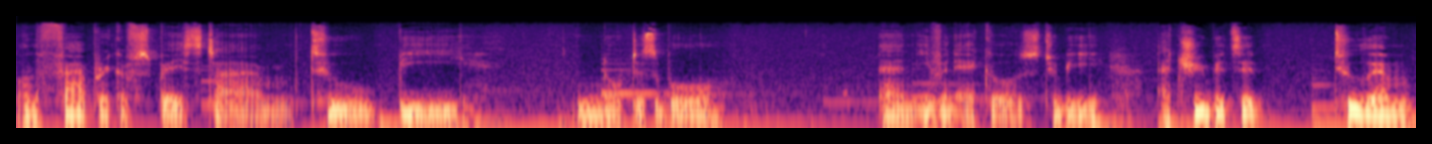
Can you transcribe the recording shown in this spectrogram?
on the fabric of space time to be noticeable and even echoes to be attributed to them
